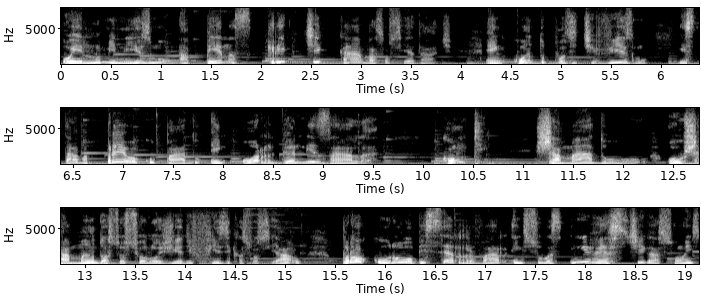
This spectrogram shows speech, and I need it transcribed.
o iluminismo apenas criticava a sociedade, enquanto o positivismo estava preocupado em organizá-la. Comte, chamado ou chamando a sociologia de física social, procurou observar em suas investigações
